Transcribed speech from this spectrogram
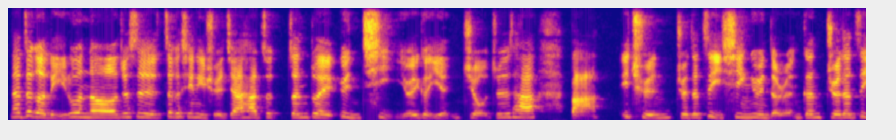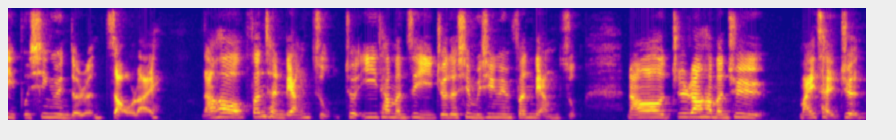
那这个理论呢，就是这个心理学家他针针对运气有一个研究，就是他把一群觉得自己幸运的人跟觉得自己不幸运的人找来。然后分成两组，就依他们自己觉得幸不幸运分两组，然后就让他们去买彩券，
